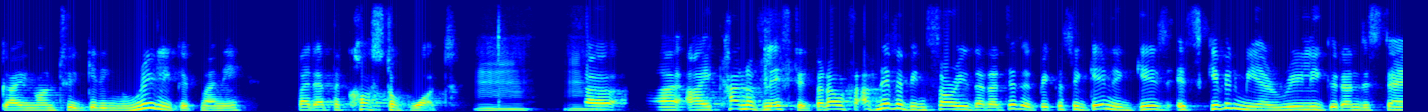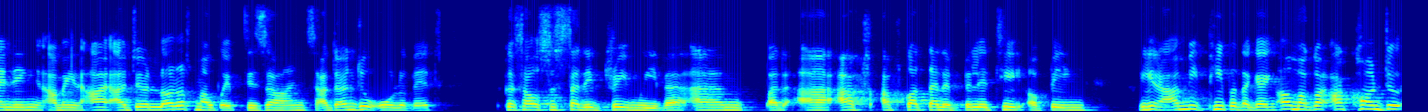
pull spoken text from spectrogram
going on to getting really good money, but at the cost of what? Mm, mm. So I, I, kind of left it, but I've, I've, never been sorry that I did it because again, it gives it's given me a really good understanding. I mean, I, I do a lot of my web designs. I don't do all of it because I also studied Dreamweaver. Um, but uh, I've I've got that ability of being, you know, I meet people that are going, oh my god, I can't do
